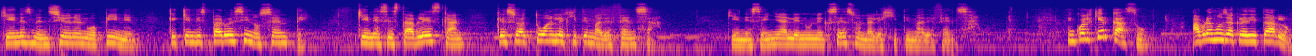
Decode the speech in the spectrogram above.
quienes mencionen o opinen que quien disparó es inocente, quienes establezcan que eso actúa en legítima defensa quienes señalen un exceso en la legítima defensa. En cualquier caso, habremos de acreditarlo.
